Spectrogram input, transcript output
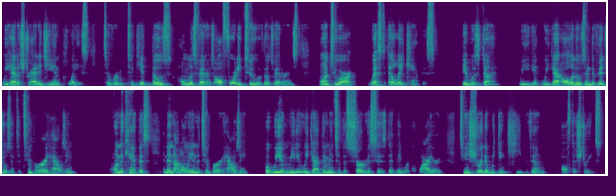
we had a strategy in place to, rem- to get those homeless veterans, all 42 of those veterans, onto our West LA campus. It was done. We, we got all of those individuals into temporary housing on the campus. And then not only in the temporary housing, but we immediately got them into the services that they required to ensure that we can keep them off the streets.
